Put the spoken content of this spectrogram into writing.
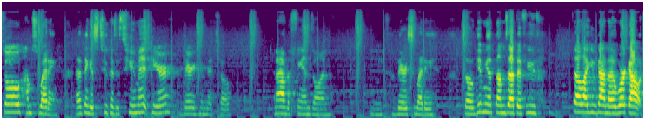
so, I'm sweating. I think it's too, because it's humid here, very humid, so. And I have the fans on, very sweaty. So give me a thumbs up if you felt like you've gotten a workout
